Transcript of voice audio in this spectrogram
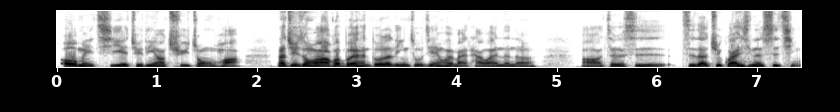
欧美企业决定要去中化。那去中化会不会很多的零组件会买台湾的呢？啊，这个是值得去关心的事情。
